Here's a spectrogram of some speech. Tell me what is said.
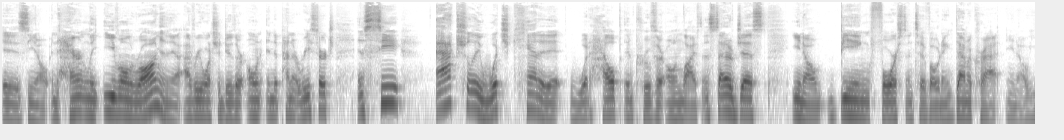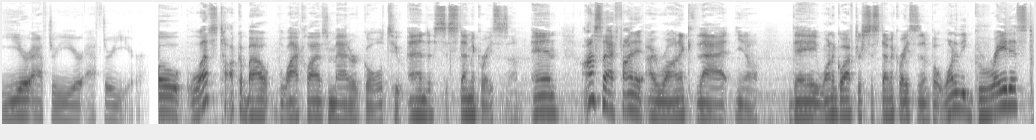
is you know inherently evil and wrong and everyone should do their own independent research and see actually which candidate would help improve their own lives instead of just you know being forced into voting democrat you know year after year after year. So let's talk about black lives matter goal to end systemic racism. And honestly i find it ironic that you know they want to go after systemic racism but one of the greatest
